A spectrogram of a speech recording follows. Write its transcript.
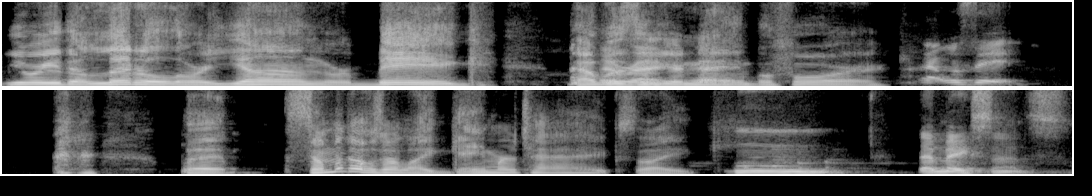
You were either little or young or big. That wasn't Right, your right. name before. That was it. But some of those are like gamer tags. Like Hmm. that makes sense.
